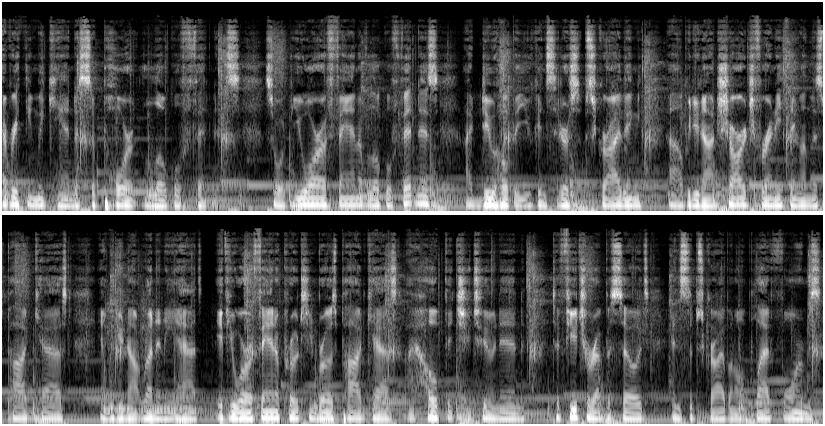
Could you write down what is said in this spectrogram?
everything we can to support local fitness. So if you are a fan of local fitness, I do hope that you consider subscribing. Uh, we do not charge for anything on this podcast and we do not run any ads. If you are a fan of Protein Bros podcast, I hope that you tune in to future episodes and subscribe on all platforms.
